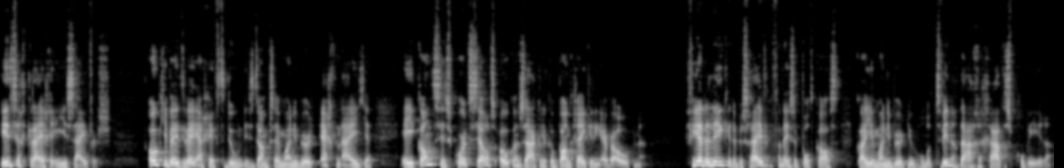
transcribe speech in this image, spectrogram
inzicht krijgen in je cijfers. Ook je btw-aangifte doen is dankzij Moneybird echt een eitje en je kan sinds kort zelfs ook een zakelijke bankrekening erbij openen. Via de link in de beschrijving van deze podcast kan je Moneybird nu 120 dagen gratis proberen.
